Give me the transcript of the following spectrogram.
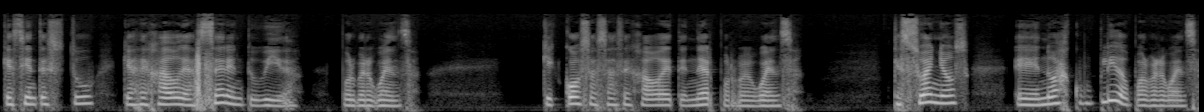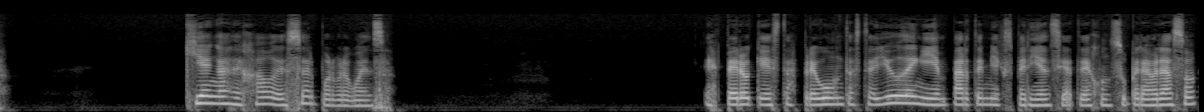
¿Qué sientes tú que has dejado de hacer en tu vida por vergüenza? ¿Qué cosas has dejado de tener por vergüenza? ¿Qué sueños eh, no has cumplido por vergüenza? ¿Quién has dejado de ser por vergüenza? Espero que estas preguntas te ayuden y en parte mi experiencia te dejo un súper abrazo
